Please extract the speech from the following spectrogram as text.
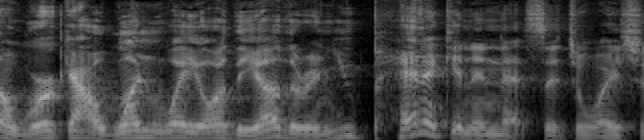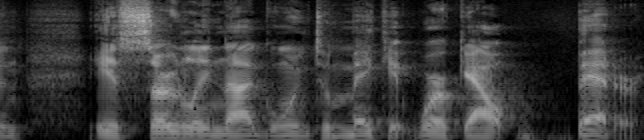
to work out one way or the other and you panicking in that situation is certainly not going to make it work out better.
